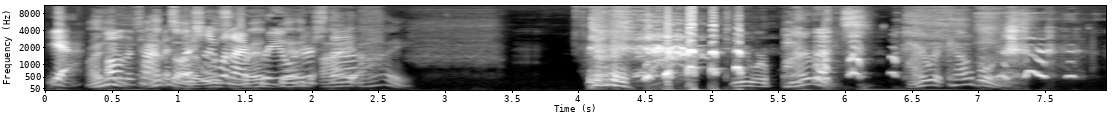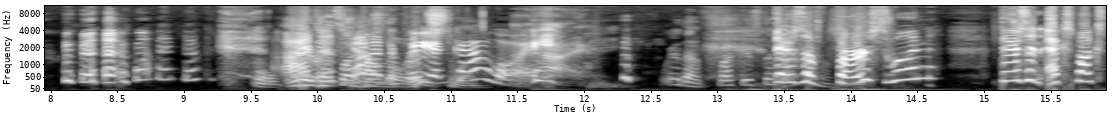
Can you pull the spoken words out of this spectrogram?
yeah, all the time, I it especially when I pre-order Dead stuff. II. we were pirates, pirate cowboys. I wanted to, Well, I just wanted to be a cowboy. Where the fuck is the? There's a first one? first one. There's an Xbox.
